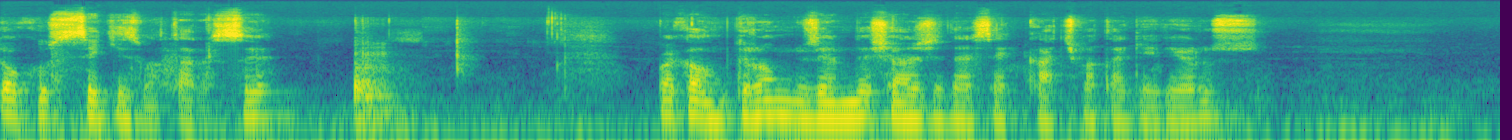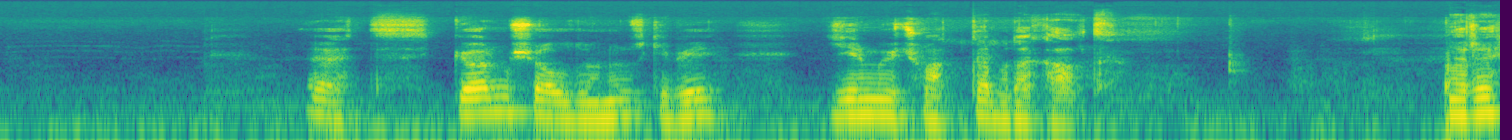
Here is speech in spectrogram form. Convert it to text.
9-8 watt arası. Bakalım drone'un üzerinde şarj edersek kaç watt'a geliyoruz. Evet, görmüş olduğunuz gibi 23 wattta bu da kaldı. Bunları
